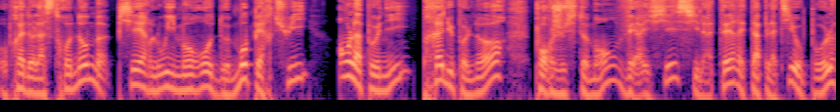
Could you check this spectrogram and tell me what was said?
auprès de l'astronome Pierre-Louis Moreau de Maupertuis en Laponie, près du pôle Nord, pour justement vérifier si la Terre est aplatie au pôle,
